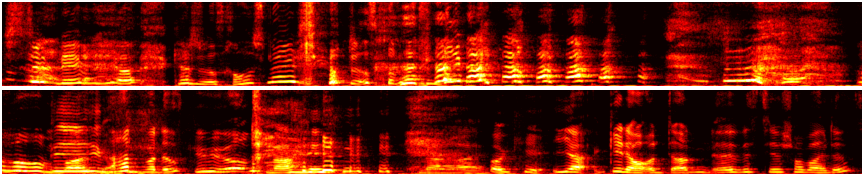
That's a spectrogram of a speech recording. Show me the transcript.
steht neben mir. Kannst du das rausschneiden? Oder so ein Piep. oh Mann, hat man das gehört? Nein. Nein. Okay, ja, genau. Und dann äh, wisst ihr schon mal das.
